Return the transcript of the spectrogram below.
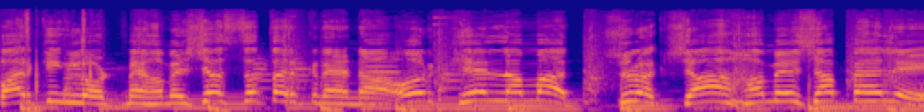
पार्किंग लॉट में हमेशा सतर्क रहना और खेलना मत। सुरक्षा हमेशा पहले।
